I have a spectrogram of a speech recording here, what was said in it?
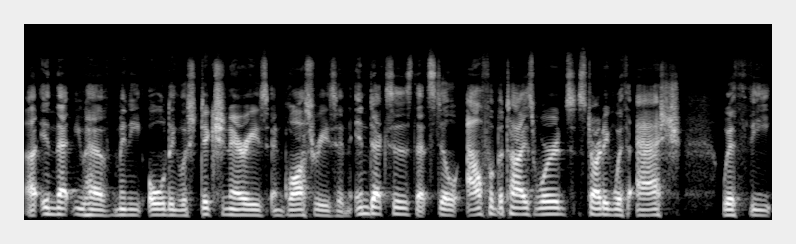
uh, in that you have many Old English dictionaries and glossaries and indexes that still alphabetize words, starting with ash with the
